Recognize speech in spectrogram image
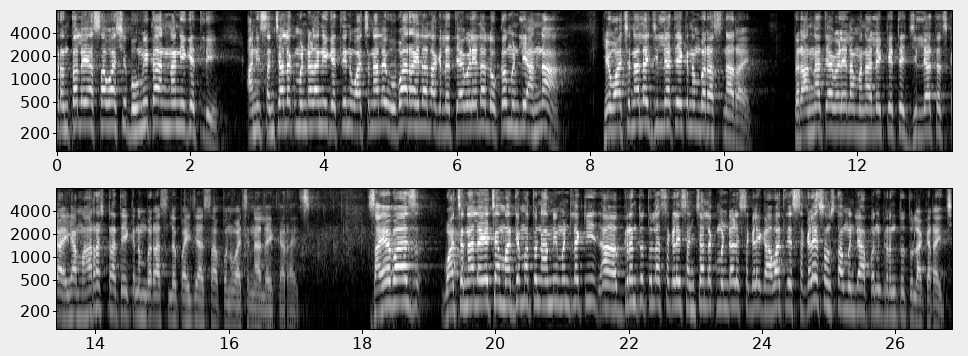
ग्रंथालय असावं अशी भूमिका अण्णांनी घेतली. आणि संचालक मंडळाने घेतली आणि वाचनालय उभा राहायला लागलं. त्यावेळेला लोक म्हणली अण्णा हे वाचनालय जिल्ह्यात एक नंबर असणार आहे. तर अण्णा त्या वेळेला म्हणाले की ते जिल्ह्यातच काय ह्या महाराष्ट्रात एक नंबर असलं पाहिजे असं आपण वाचनालय करायचं. साहेब आज वाचनालयाच्या माध्यमातून आम्ही म्हटलं की ग्रंथ तुला सगळे संचालक मंडळ सगळे गावातले सगळ्या संस्था म्हणल्या आपण ग्रंथ तुला करायचे.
